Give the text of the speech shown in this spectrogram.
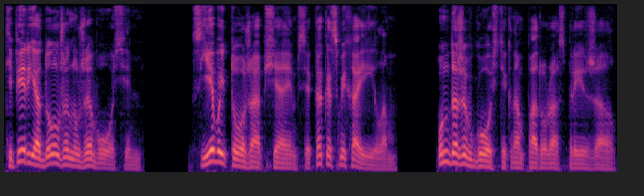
Теперь я должен уже восемь. С Евой тоже общаемся, как и с Михаилом. Он даже в гости к нам пару раз приезжал.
